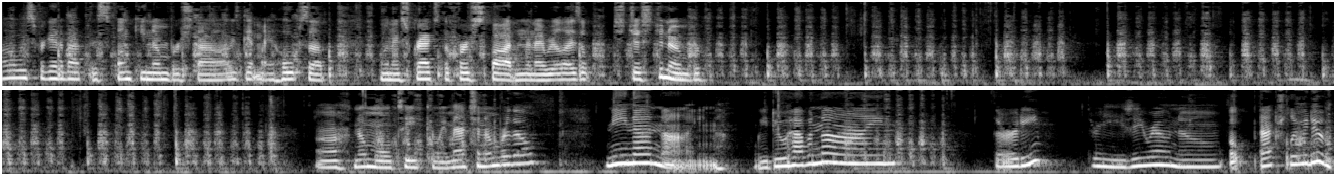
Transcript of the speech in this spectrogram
I always forget about this funky number style. I always get my hopes up when I scratch the first spot and then I realize, oh, it's just a number. Uh, no multi. Can we match a number though? Nina, 9. We do have a 9. 30. 3, 0, no. Oh, actually we do.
